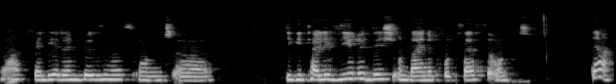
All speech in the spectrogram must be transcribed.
Ja, verliere dein Business und äh, digitalisiere dich und deine Prozesse und ja,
